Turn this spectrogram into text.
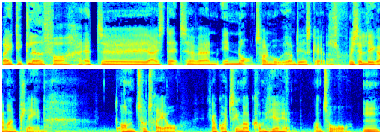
rigtig glad for, at øh, jeg er i stand til at være enormt tålmodig om det, jeg skal. Hvis jeg lægger mig en plan om to-tre år. Jeg kunne godt tænke mig at komme herhen om to år. Mm.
